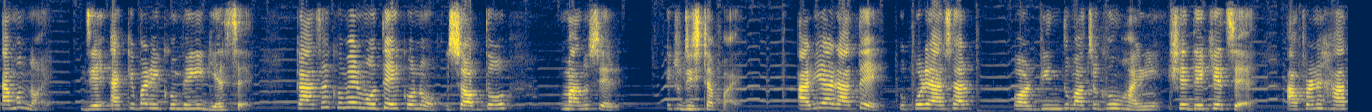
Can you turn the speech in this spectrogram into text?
এমন নয় যে একেবারে ঘুম ভেঙে গিয়েছে। কাঁচা ঘুমের মধ্যে কোনো শব্দ মানুষের একটু ডিস্টার্ব হয় আরিয়া রাতে উপরে আসার পর বিন্দু মাত্র ঘুম হয়নি। সে দেখেছে আফরানের হাত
